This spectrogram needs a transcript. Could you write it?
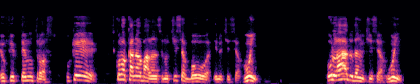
eu fico tendo um troço. Porque se colocar na balança notícia boa e notícia ruim, o lado da notícia ruim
